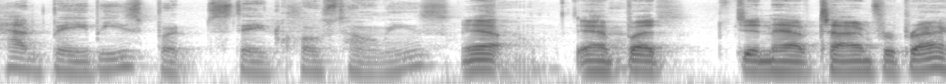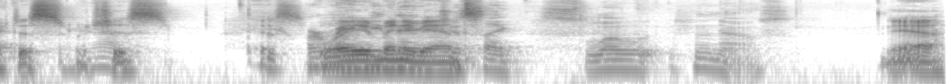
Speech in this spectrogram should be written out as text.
Had babies, but stayed close homies. Yeah, so, yeah, but didn't have time for practice, which is that's or way maybe of many bands. just like slow. Who knows? Yeah,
